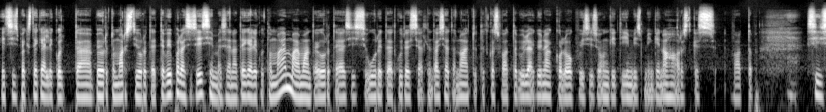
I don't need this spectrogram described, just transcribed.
et siis peaks tegelikult äh, pöörduma arsti juurde, et ja võib-olla siis esimesena tegelikult oma ämmaemanda juurde ja siis uurida, et kuidas sealt need asjad on aetud, et kas vaatab üle gümnakoloog või siis ongi tiimis mingi nahaarst, kes vaatab. siis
